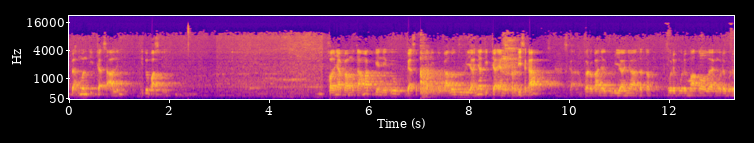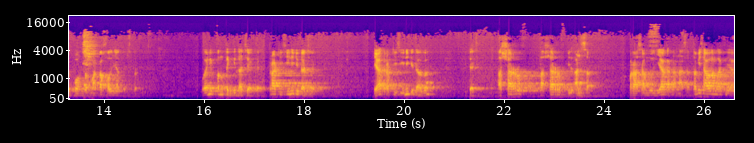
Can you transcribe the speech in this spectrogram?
Mbah Mun tidak salim. Itu pasti. Kolnya Mbah Mutamakin itu nggak sebesar itu. Kalau duriannya tidak yang seperti sekarang. Sekarang barokahnya duriannya tetap murid-murid matolek, murid-murid pondok, maka kolnya terus seperti Wah ini penting kita jaga. Tradisi ini kita jaga. Ya tradisi ini kita apa? Kita jaga. Tasyarruf, tasyarruf bil ansab. Merasa mulia karena nasab. Tapi saya ulang lagi ya,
